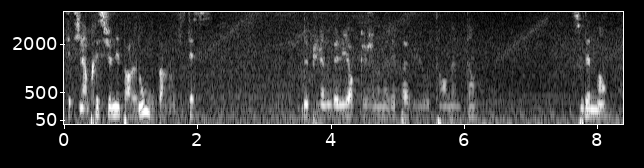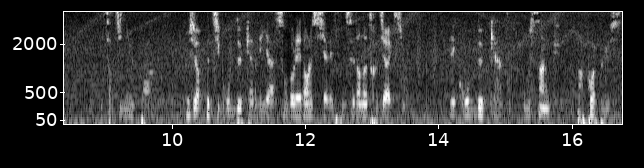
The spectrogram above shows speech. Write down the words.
Était-il impressionné par le nombre ou par leur vitesse Depuis la Nouvelle-York que je n'en avais pas vu autant en même temps. Soudainement, il sortit de nulle part. Plusieurs petits groupes de quadrillas s'envolaient dans le ciel et fonçaient dans notre direction. Des groupes de quatre ou cinq, parfois plus,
